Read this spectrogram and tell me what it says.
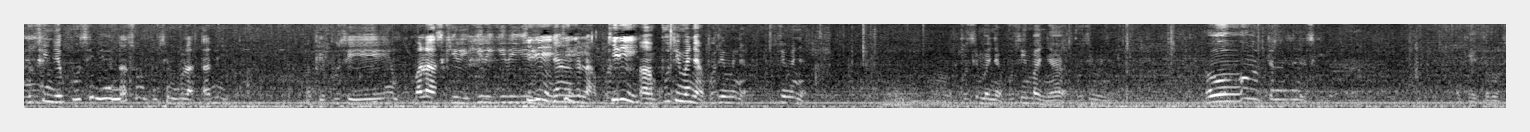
Pusing je. Pusing je. Nak suruh pusing bulatan ni. Okey, pusing. Balas kiri. Kiri, kiri, kiri. Kiri, Jangan kiri. gelap. Kiri. Ah, pusing banyak. Pusing banyak. Pusing banyak. Pusing banyak. Pusing banyak. Pusing banyak. Oh, terus. Okey, terus.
